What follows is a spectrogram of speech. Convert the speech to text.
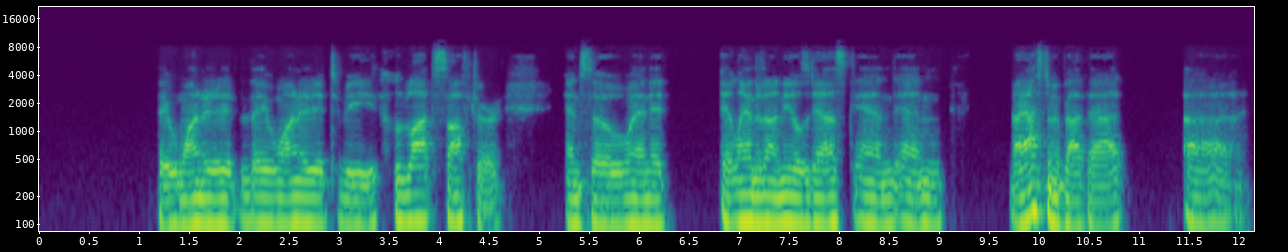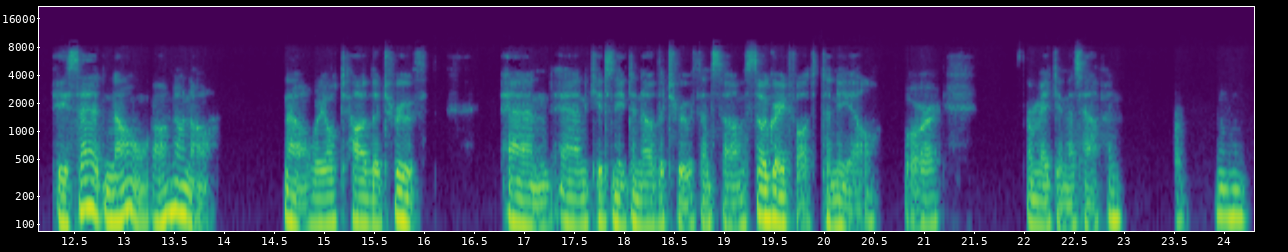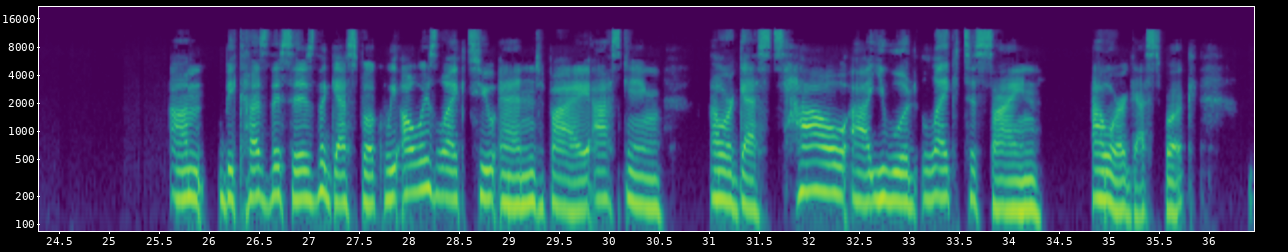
They wanted it. They wanted it to be a lot softer, and so when it it landed on Neal's desk, and and I asked him about that, uh, he said, "No, oh no, no, no. We'll tell the truth, and and kids need to know the truth." And so I'm so grateful to Neal for for making this happen. Mhm. Um, because this is the guest book, we always like to end by asking our guests how uh, you would like to sign our guest book.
